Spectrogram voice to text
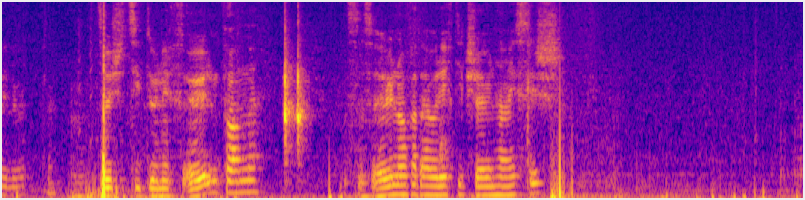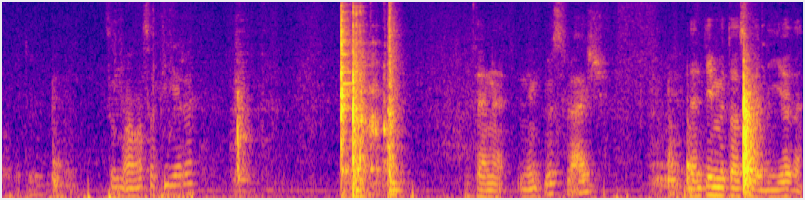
In der Zwischenzeit tue ich Öl in die Pfanne, dass das Öl nachher auch richtig schön heiß ist. Ansortieren. Dann nimmt man das Fleisch, dann tun wir das melieren.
